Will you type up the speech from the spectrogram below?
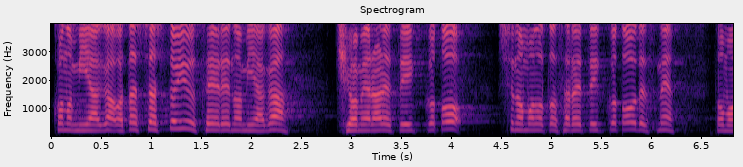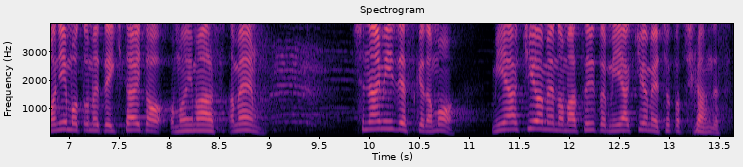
この宮が私たちという精霊の宮が清められていくことを主のものとされていくことをですね共に求めていきたいと思います。アメン。ちなみにですけども宮清めの祭りと宮清めちょっと違うんです。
